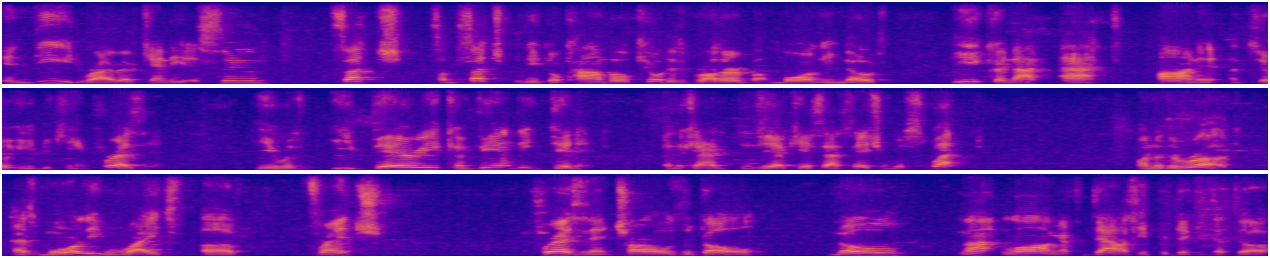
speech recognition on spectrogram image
Indeed, Robert F. Kennedy assumed such some such lethal combo killed his brother, but Morley notes he could not act on it until he became president. He was he very conveniently didn't, and the, the JFK assassination was swept under the rug, as Morley writes of French President Charles de Gaulle. No, not long after Dallas, he predicted that the uh,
